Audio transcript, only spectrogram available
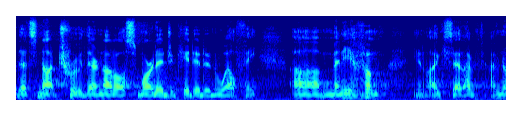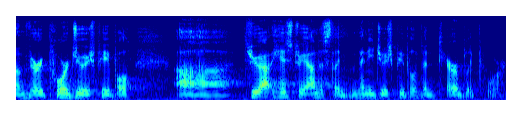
that's not true. They're not all smart, educated, and wealthy. Uh, many of them, you know, like I said, I've, I've known very poor Jewish people. Uh, throughout history, honestly, many Jewish people have been terribly poor.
